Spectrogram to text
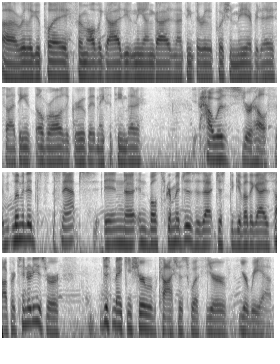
uh, really good play from all the guys, even the young guys, and I think they're really pushing me every day. So I think overall as a group, it makes the team better. How is your health? Limited snaps in uh, in both scrimmages. Is that just to give other guys opportunities, or just making sure we're cautious with your your rehab?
